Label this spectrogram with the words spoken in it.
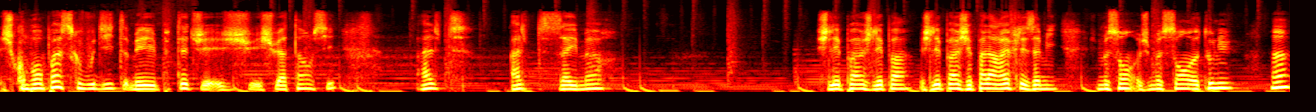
Je comprends pas ce que vous dites, mais peut-être je suis atteint aussi. Alt Alzheimer? Je l'ai pas, je l'ai pas, je l'ai pas, j'ai pas la ref les amis. Je me sens, je me sens euh, tout nu. Hein?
